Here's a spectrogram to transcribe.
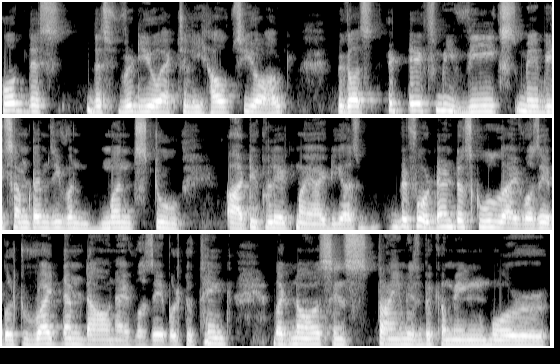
hope this this video actually helps you out because it takes me weeks maybe sometimes even months to articulate my ideas. Before dental school i was able to write them down i was able to think but now since time is becoming more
